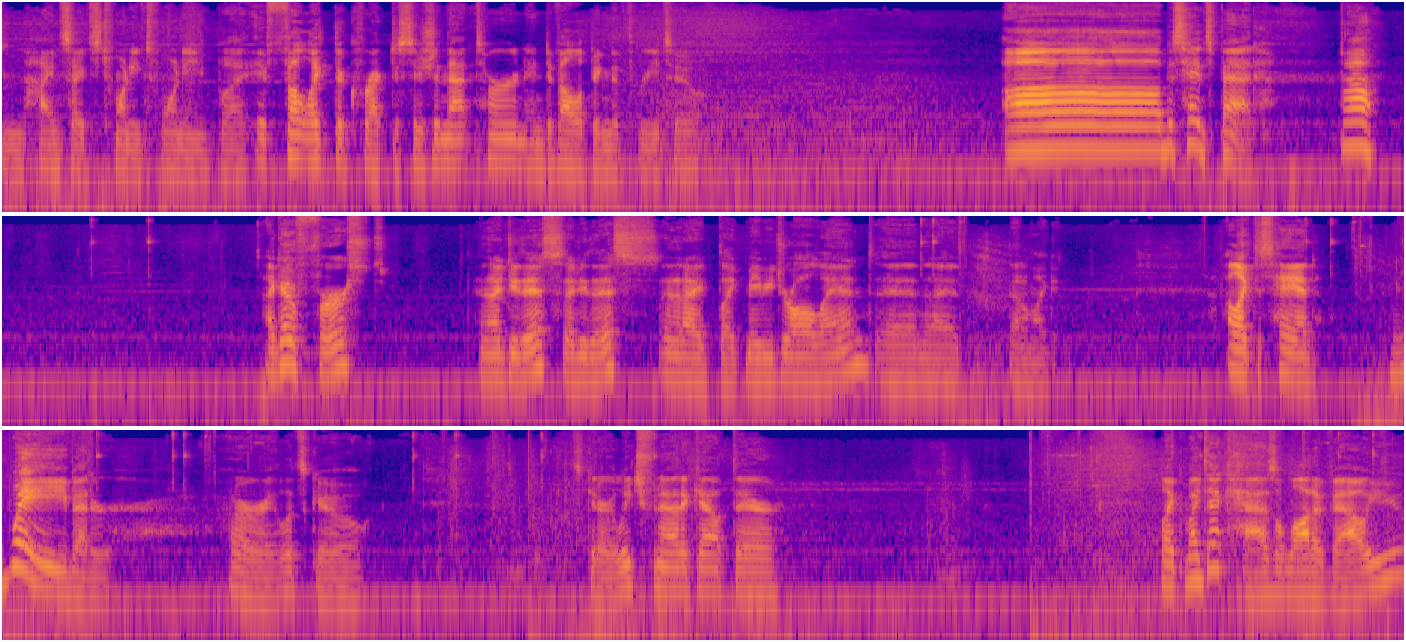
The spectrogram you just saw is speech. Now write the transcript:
In hindsight's 2020, but it felt like the correct decision that turn in developing the 3-2. Um, his hand's bad. Well, I go first, and I do this, I do this, and then I, like, maybe draw a land, and then I, I don't like it. I like this hand way better. Alright, let's go. Let's get our Leech Fanatic out there. Like, my deck has a lot of value,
